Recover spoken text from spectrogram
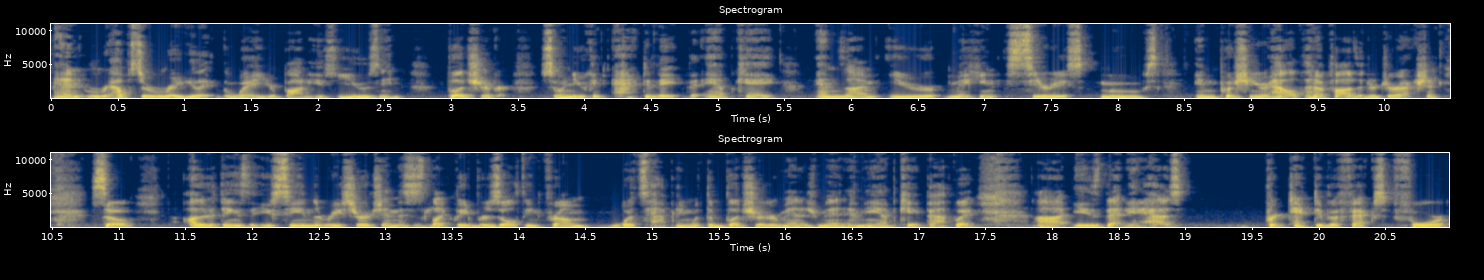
and helps to regulate the way your body is using blood sugar. So when you can activate the AMPK enzyme, you're making serious moves in pushing your health in a positive direction. So other things that you see in the research, and this is likely resulting from what's happening with the blood sugar management and the AMPK pathway, uh, is that it has protective effects for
